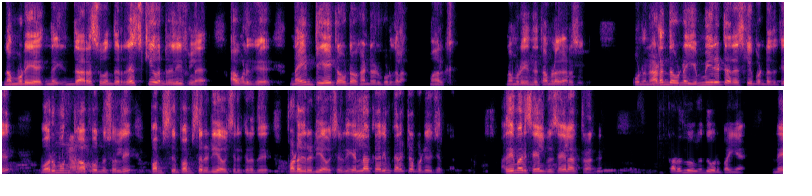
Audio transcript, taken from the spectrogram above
நம்முடைய இந்த இந்த அரசு வந்து ரெஸ்கியூ அண்ட் ரிலீஃப்ல அவங்களுக்கு 98 எயிட் அவுட் ஆஃப் ஹண்ட்ரட் கொடுக்கலாம் மார்க் நம்முடைய இந்த தமிழக அரசுக்கு. ஒண்ணு நடந்த உடனே இம்மீடியட்டா ரெஸ்கியூ பண்றதுக்கு வருமுன். காப்போம்னு சொல்லி பம்ப்ஸ் பம்ப்ஸ் ரெடியா வச்சிருக்கிறது படகு ரெடியா வச்சிருக்கு எல்லா காரியமும் கரெக்டா பண்ணி வச்சிருக்காங்க. அதே மாதிரி செயல் செயலாற்றுறாங்க. கடலூர்ல இருந்து ஒரு பையன் நே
